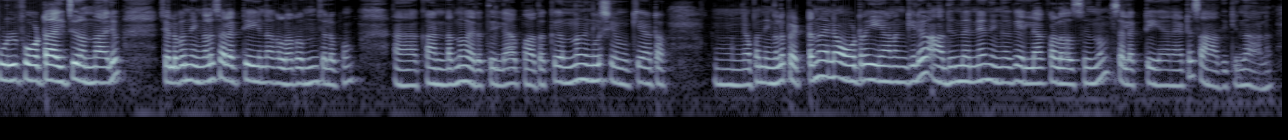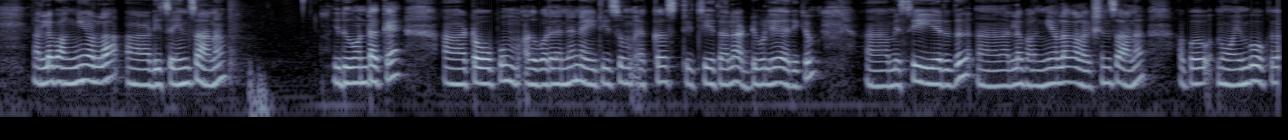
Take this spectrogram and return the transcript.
ഫുൾ ഫോട്ടോ അയച്ചു തന്നാലും ചിലപ്പോൾ നിങ്ങൾ സെലക്ട് ചെയ്യുന്ന കളറൊന്നും ചിലപ്പം കണ്ടെന്ന് വരത്തില്ല. അപ്പോൾ അതൊക്കെ ഒന്ന് നിങ്ങൾ ക്ഷമിക്കുക കേട്ടോ. അപ്പോൾ നിങ്ങൾ പെട്ടെന്ന് തന്നെ ഓർഡർ ചെയ്യുകയാണെങ്കിൽ ആദ്യം തന്നെ നിങ്ങൾക്ക് എല്ലാ കളേഴ്സിൽ നിന്നും സെലക്ട് ചെയ്യാനായിട്ട് സാധിക്കുന്നതാണ്. നല്ല ഭംഗിയുള്ള ഡിസൈൻസാണ് ഇതുകൊണ്ടൊക്കെ ടോപ്പും അതുപോലെ തന്നെ നൈറ്റീസും ഒക്കെ സ്റ്റിച്ച് ചെയ്താൽ അടിപൊളിയായിരിക്കും. മിസ് ചെയ്യരുത്. നല്ല ഭംഗിയുള്ള കളക്ഷൻസ് ആണ്. അപ്പോൾ നോയമ്പൊക്കെ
